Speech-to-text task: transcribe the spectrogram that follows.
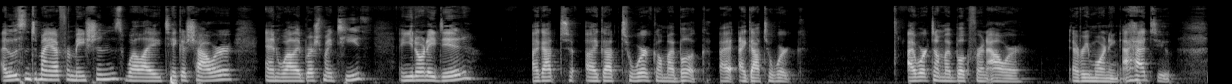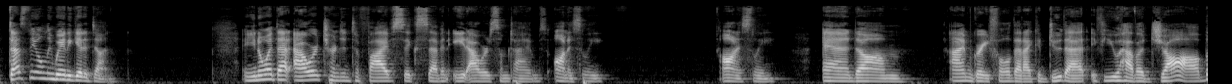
I listened to my affirmations while I take a shower and while I brush my teeth. And you know what I did? I got to I got to work on my book. I, I got to work. I worked on my book for an hour every morning. I had to. That's the only way to get it done. And you know what? That hour turned into five, six, seven, eight hours sometimes, honestly. Honestly. And um, I'm grateful that I could do that. If you have a job,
